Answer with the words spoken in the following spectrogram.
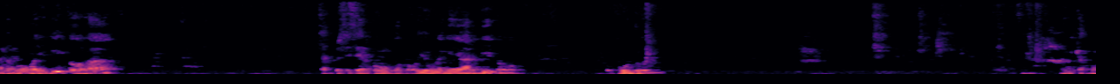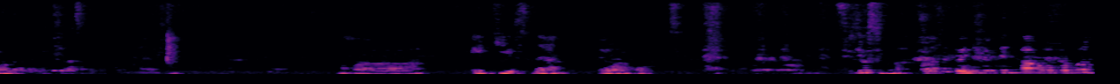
Punta po kayo dito, ha? Chat ko si Sir kung totoo yung nangyayari dito. Upo doon. Ang ikat mo nga ba naman yung nasa ko? Mga 8 years na yan. Ewan ko. Seryoso ba? Oh, sa 2015 pa ako nag-abroad.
